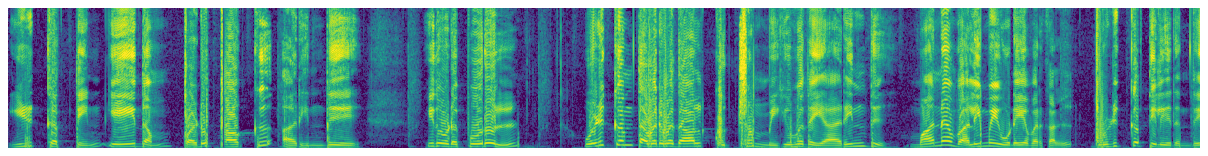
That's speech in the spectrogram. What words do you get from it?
இழுக்கத்தின் ஏதம் படுப்பாக்கு அறிந்து. இதோட பொருள் ஒழுக்கம் தவறுவதால் குற்றம் மிகுவதை அறிந்து மன வலிமை உடையவர்கள் ஒழுக்கத்திலிருந்து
